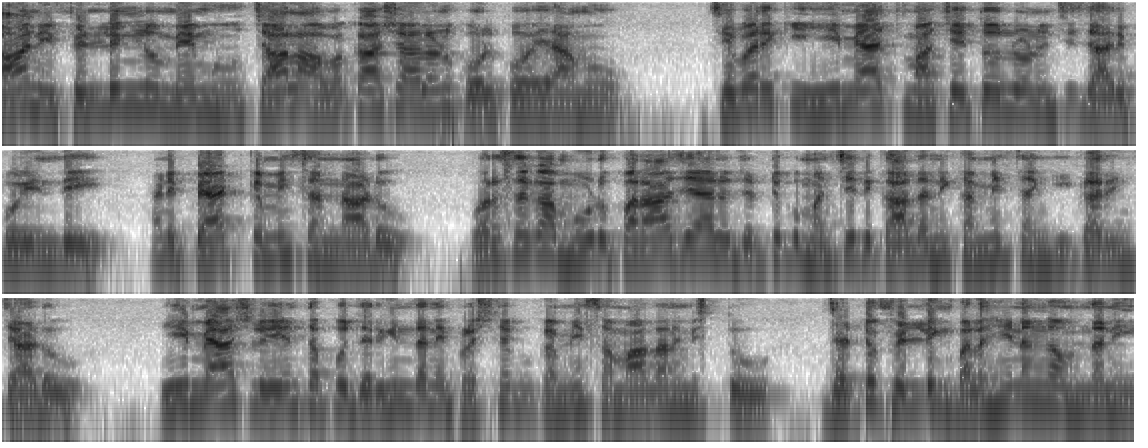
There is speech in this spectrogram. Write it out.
కానీ ఫీల్డింగ్లో మేము చాలా అవకాశాలను కోల్పోయాము. చివరికి ఈ మ్యాచ్ మా చేతుల్లో నుంచి జారిపోయింది అని ప్యాట్ కమిన్స్ అన్నాడు. వరుసగా మూడు పరాజయాలు జట్టుకు మంచిది కాదని కమిన్స్ అంగీకరించాడు. ఈ మ్యాచ్లో ఏం తప్పు జరిగిందనే ప్రశ్నకు కమిన్స్ సమాధానమిస్తూ జట్టు ఫీల్డింగ్ బలహీనంగా ఉందని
